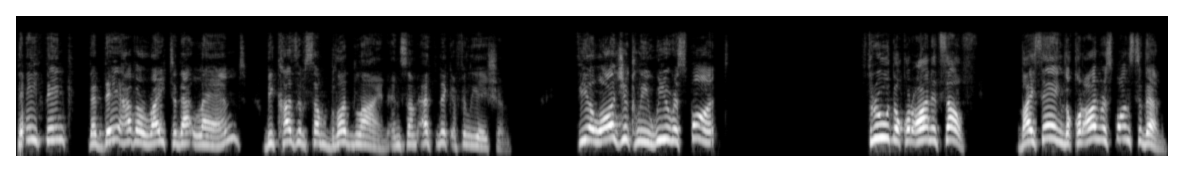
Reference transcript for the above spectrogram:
They think that they have a right to that land because of some bloodline and some ethnic affiliation. Theologically, we respond through the Quran itself by saying the Quran responds to them.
